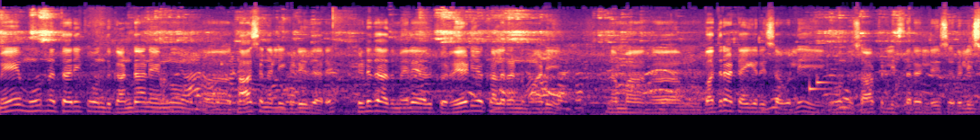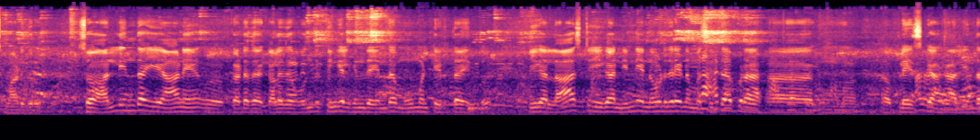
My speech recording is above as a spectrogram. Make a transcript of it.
ಮೇ ಮೂರನೇ ತಾರೀಕು ಒಂದು ಗಂಡಾಣೆಯನ್ನು ಕಾಸಿನಲ್ಲಿ ಹಿಡಿದಿದ್ದಾರೆ ಹಿಡಿದಾದ ಮೇಲೆ ಅದಕ್ಕೆ ರೇಡಿಯೋ ಕಾಲರನ್ನು ಮಾಡಿ ನಮ್ಮ ಭದ್ರಾ ಟೈಗರ್ ರಿಸರ್ವಲ್ಲಿ ಒಂದು ಸಾಫ್ಟ್ ರಿಲೀಸ್ ಥರ ರಿಲೀಸ್ ರಿಲೀಸ್ ಮಾಡಿದ್ರು. ಸೊ ಅಲ್ಲಿಂದ ಈ ಆನೆ ಕಡದ, ಕಳೆದ ಒಂದು ತಿಂಗಳ ಹಿಂದೆಯಿಂದ ಮೂಮೆಂಟ್ ಇರ್ತಾ ಇತ್ತು. ಈಗ ಲಾಸ್ಟ್ ಈಗ ನಿನ್ನೆ ನೋಡಿದ್ರೆ ನಮ್ಮ ಸಿದ್ದಾಪುರ ಪ್ಲೇಸ್ಗೆ ಅಲ್ಲಿಂದ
